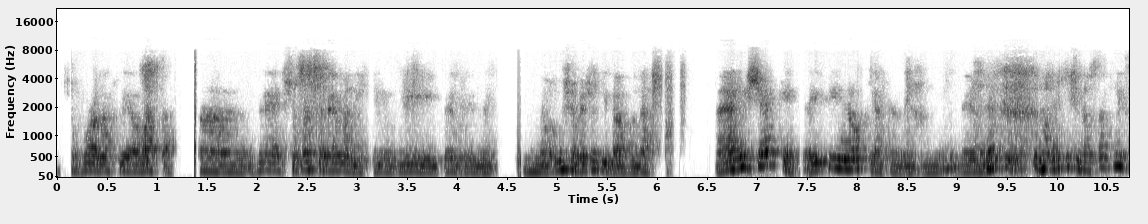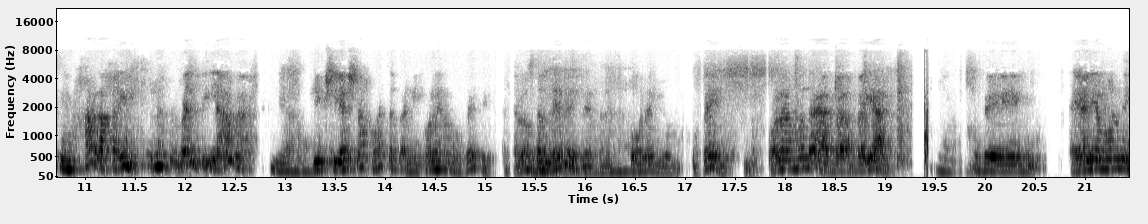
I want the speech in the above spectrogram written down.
השבוע הלך לי הוואטסאפ. אה, זה שבוע שלם אני כאילו בלי, זה מאוד משמש אותי בעבודה. היה לי שקט, הייתי נוקיה כזה, וידעתי, מרגישתי שנוסף לי שמחה לחיים, לא הבנתי למה. כי כשיש לך וואטסאפ, אני כל היום עובדת, אתה לא שם לב לזה, אבל כל היום עובד, כל העבודה ביד. והיה לי המון אה,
